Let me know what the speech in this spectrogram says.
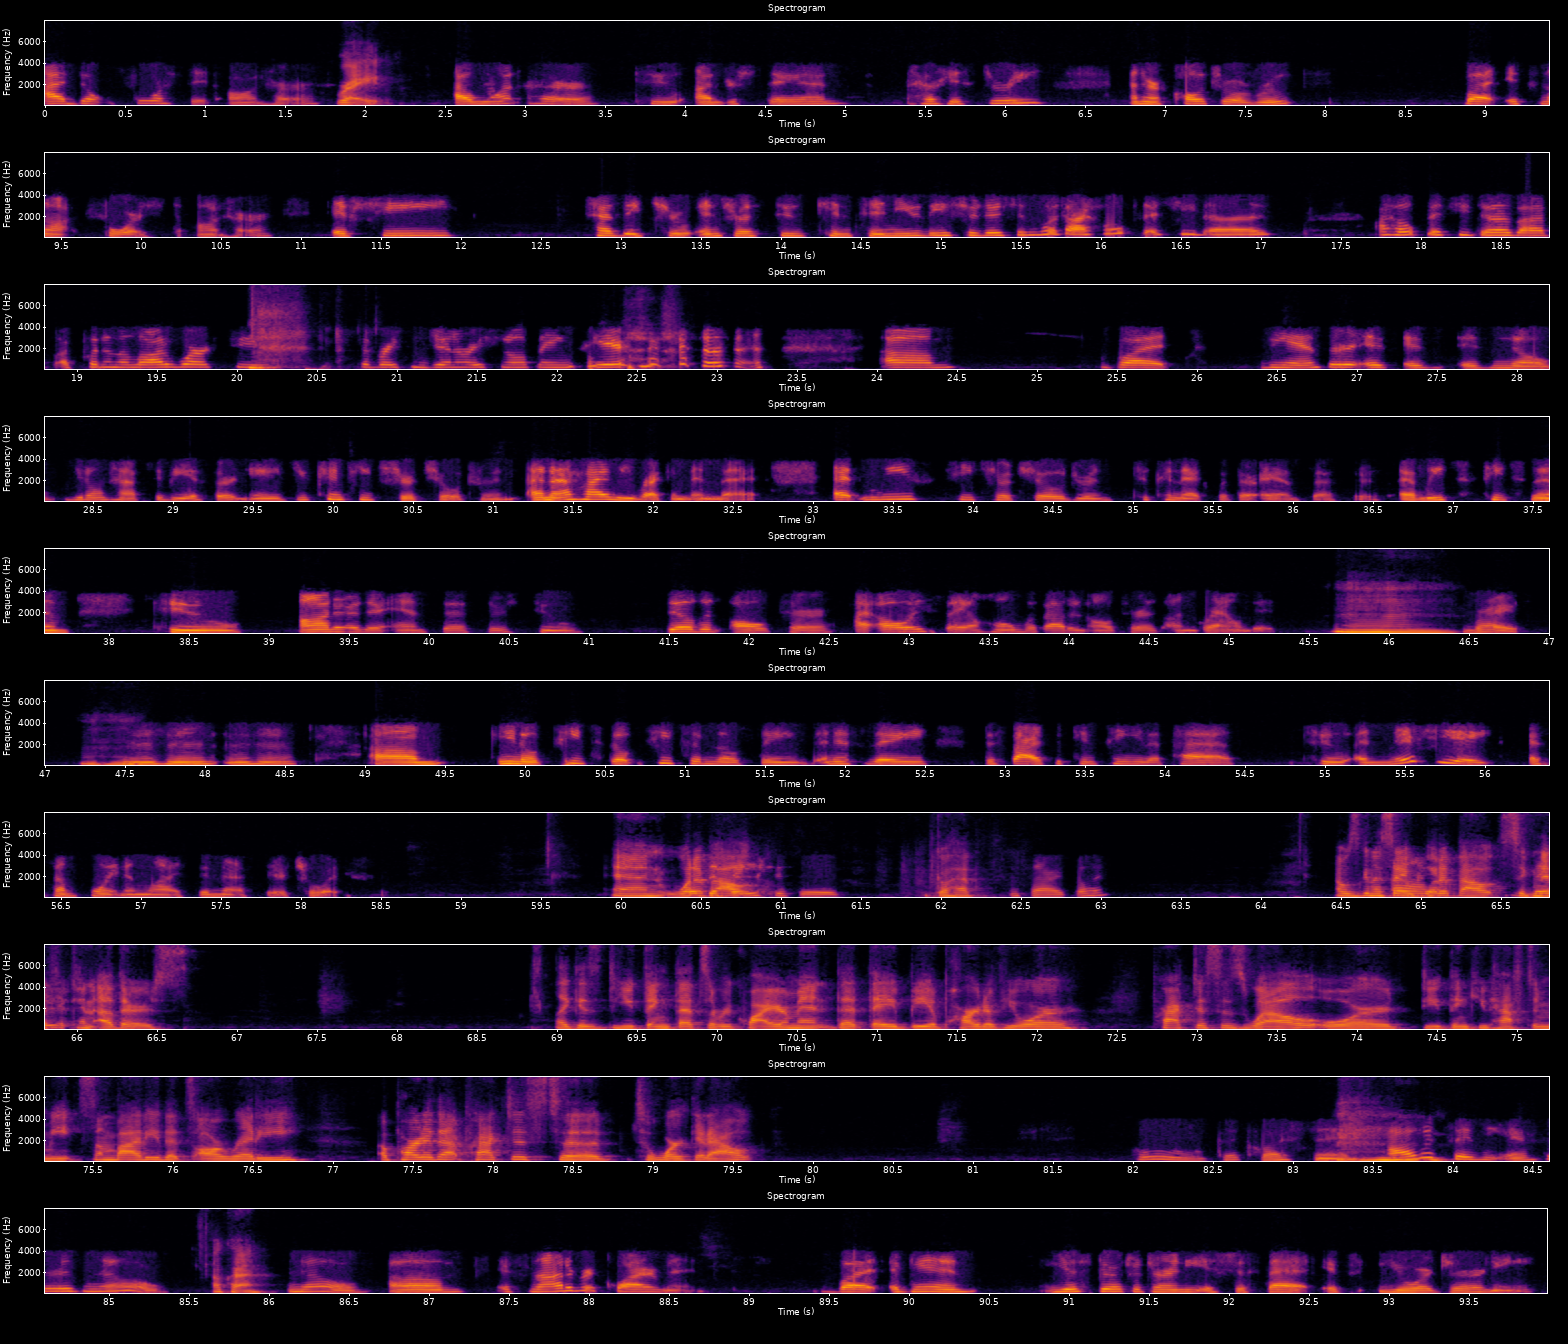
I don't force it on her. Right. I want her to understand her history and her cultural roots, but it's not forced on her. If she has a true interest to continue these traditions, which I hope that she does. I hope that she does. I've, I've put in a lot of work to to break some generational things here. um, but the answer is, is is no. You don't have to be a certain age. You can teach your children, and I highly recommend that. At least teach your children to connect with their ancestors. At least teach them to honor their ancestors, to build an altar. I always say a home without an altar is ungrounded. Mm. Right. Mm-hmm. Mm-hmm, mm-hmm. Um, you know, teach the, teach them those things, and if they decide to continue the path to initiate at some point in life, then that's their choice. And what but about? The basis is, go ahead. I'm sorry. Go ahead. I was going to say, um, what about significant others? Like, is do you think that's a requirement that they be a part of your practice as well, or do you think you have to meet somebody that's already a part of that practice to to work it out? Oh, good question. I would say the answer is no. Okay. No, um, it's not a requirement. But again, your spiritual journey is just that it's your journey.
